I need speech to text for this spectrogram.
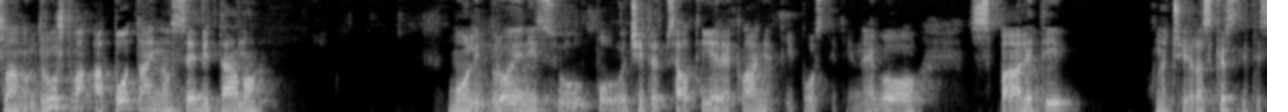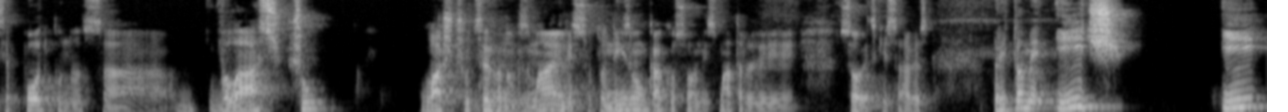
članom društva, a potajno sebi tamo molit brojenicu, čitati psaltire, klanjati i postiti, nego spaliti, znači raskrstiti se potpuno sa vlašću, vlašću crvenog zmaja ili sotonizmom, kako su oni smatrali Sovjetski savez. Pri tome ići i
